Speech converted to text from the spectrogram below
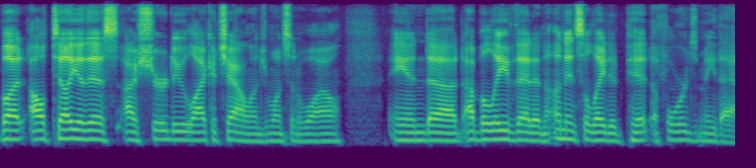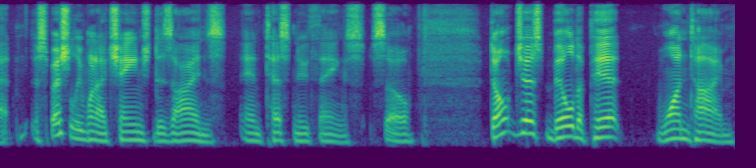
But I'll tell you this, I sure do like a challenge once in a while. And uh, I believe that an uninsulated pit affords me that, especially when I change designs and test new things. So don't just build a pit one time.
